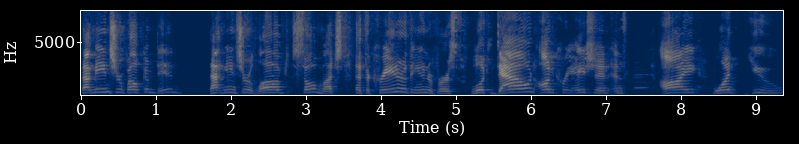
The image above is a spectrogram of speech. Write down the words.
That means you're welcomed in. That means you're loved so much that the creator of the universe looked down on creation and I want you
